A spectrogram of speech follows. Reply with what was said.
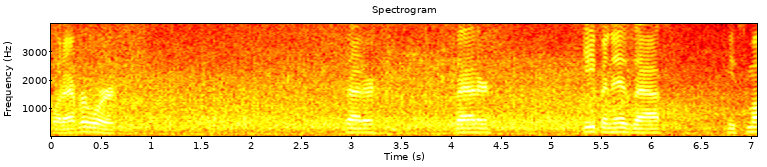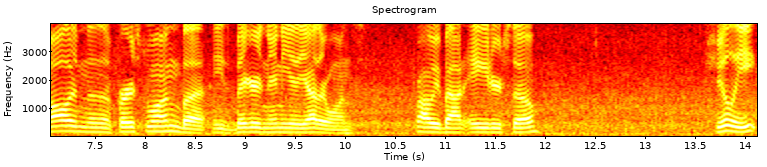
Whatever works. Better. Better. Keeping his ass. He's smaller than the first one, but he's bigger than any of the other ones. Probably about eight or so. She'll eat.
